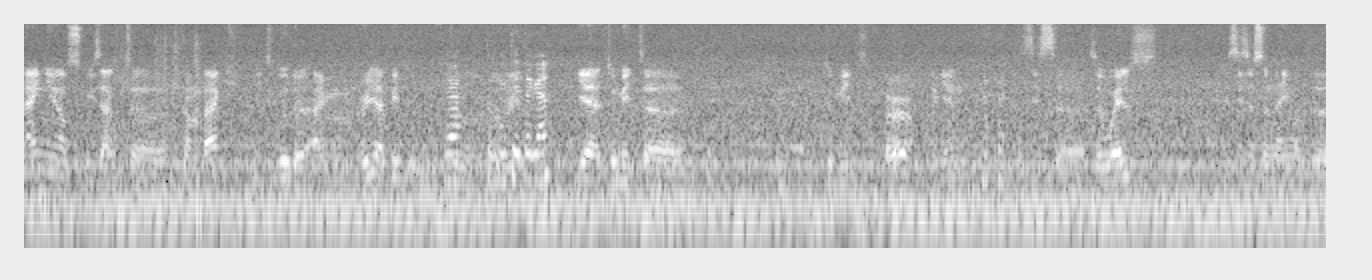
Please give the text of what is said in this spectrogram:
nine years without uh, come back it's good uh, I'm really happy to Yeah, to meet it again. yeah to meet uh, to, to meet her again this is uh, the whales this is also the name of the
